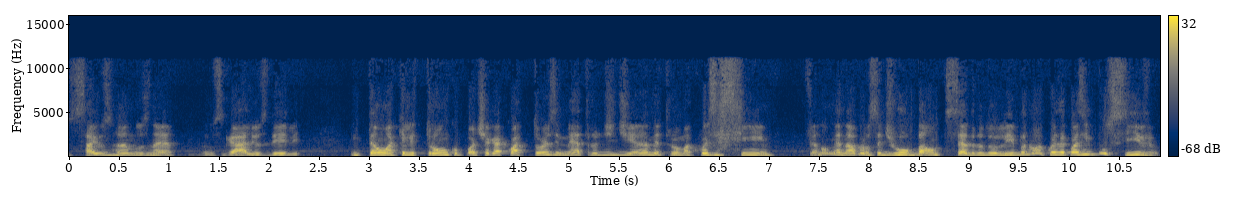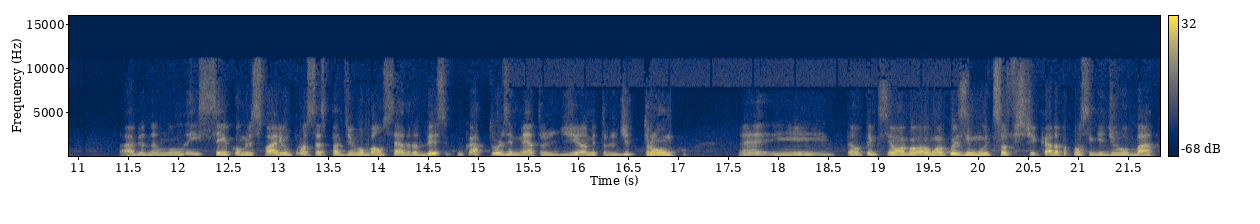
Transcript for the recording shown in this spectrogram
sai os ramos, né, os galhos dele. Então, aquele tronco pode chegar a 14 metros de diâmetro, uma coisa assim fenomenal para você derrubar um cedro do Líbano, uma coisa quase impossível. Sabe? Eu não, não, nem sei como eles fariam um processo para derrubar um cedro desse com 14 metros de diâmetro de tronco. Né? E, então tem que ser uma, alguma coisa muito sofisticada para conseguir derrubar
